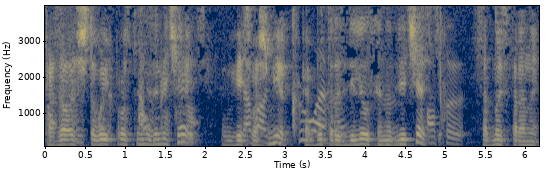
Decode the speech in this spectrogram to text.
Казалось, что вы их просто не замечаете. Весь ваш мир как будто разделился на две части. С одной стороны,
